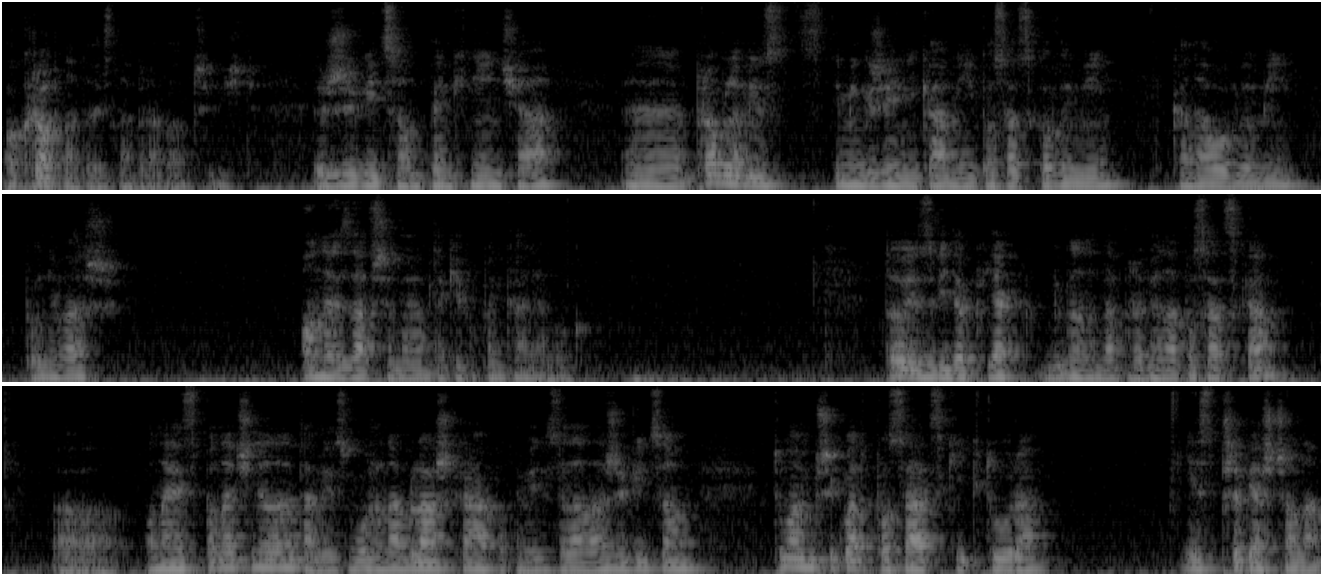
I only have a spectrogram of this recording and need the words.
okropna to jest naprawa oczywiście, żywicą pęknięcia. E, Problem jest z tymi grzejnikami posadzkowymi, kanałowymi, ponieważ one zawsze mają takie popękania wokół. To jest widok, jak wygląda naprawiona posadzka. E, Ona jest ponacinana, tam jest włożona blaszka, potem jest zalana żywicą. Tu mamy przykład posadzki, która jest przepiaszczona.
